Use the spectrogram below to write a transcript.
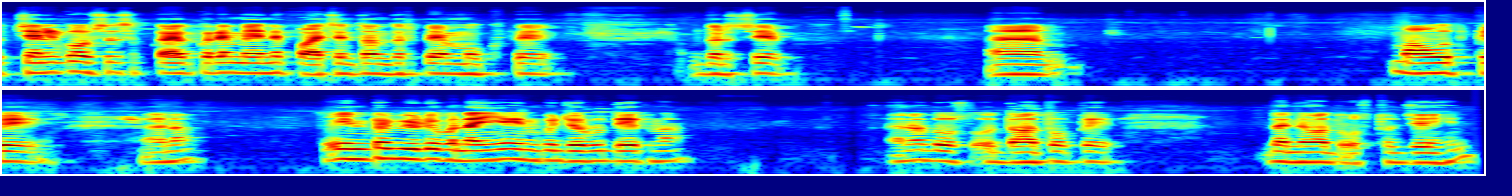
तो चैनल को अवश्य सब्सक्राइब करें। मैंने पाचन तंत्र पे, मुख पे, उधर से माउथ पे, है ना? तो इन पे वीडियो बनाई है इनको ज़रूर देखना, है ना दोस्तों? दांतों पे। धन्यवाद दोस्तों। जय हिंद।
